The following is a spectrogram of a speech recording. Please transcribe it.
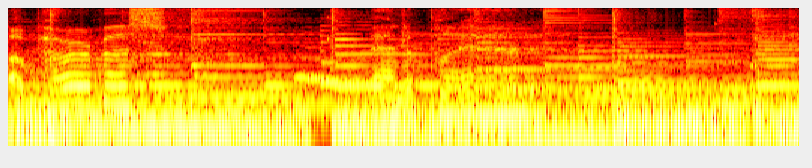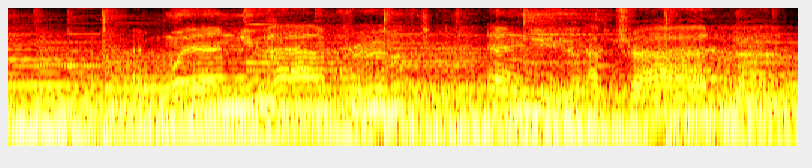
a purpose and a plan. And when you have proved and you have tried me,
